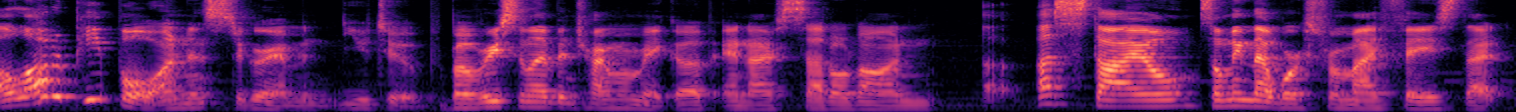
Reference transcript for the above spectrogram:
a lot of people on Instagram and YouTube. But recently I've been trying more makeup and I've settled on a style, something that works for my face that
